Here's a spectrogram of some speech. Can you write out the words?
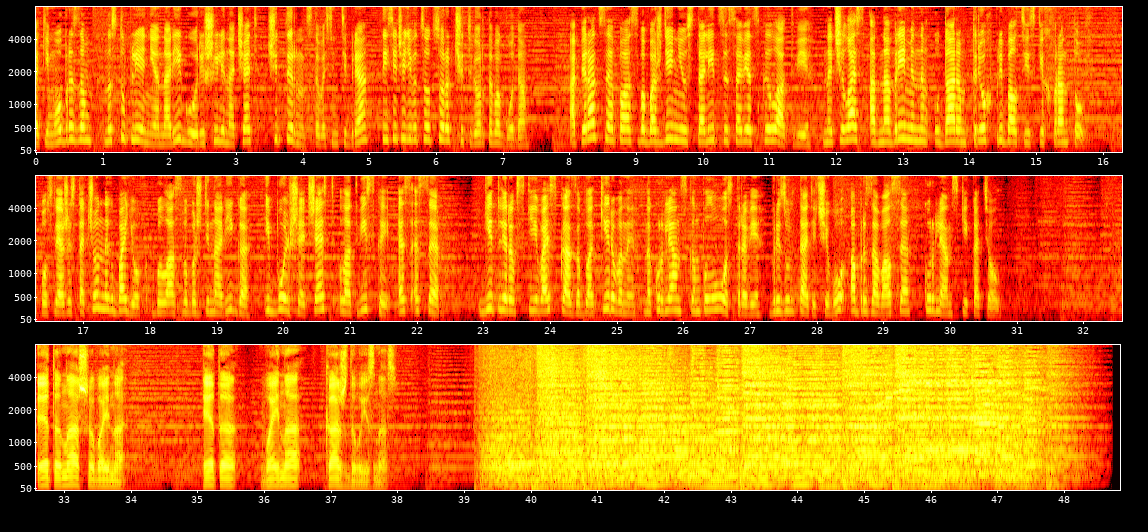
Таким образом, наступление на Ригу решили начать 14 сентября 1944 года. Операция по освобождению столицы Советской Латвии началась одновременным ударом трех прибалтийских фронтов. После ожесточенных боев была освобождена Рига и большая часть Латвийской ССР. Гитлеровские войска заблокированы на Курлянском полуострове, в результате чего образовался Курлянский котел. Это наша война. Это война каждого из нас.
